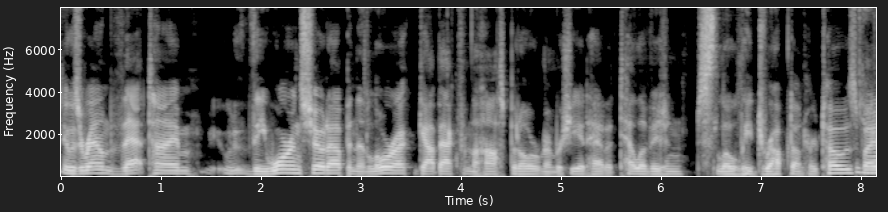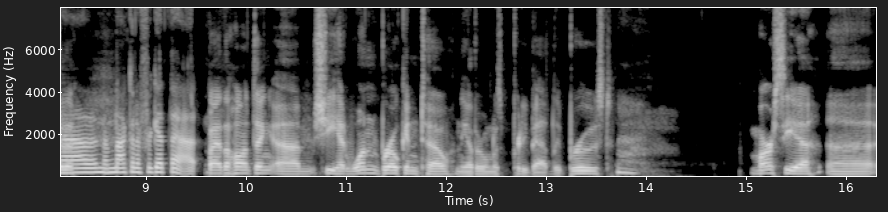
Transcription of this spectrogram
it was around that time the Warrens showed up, and then Laura got back from the hospital. Remember, she had had a television slowly dropped on her toes by the yeah, and I'm not going to forget that. by the haunting. Um, she had one broken toe, and the other one was pretty badly bruised. Marcia uh,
